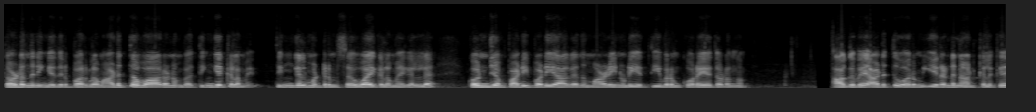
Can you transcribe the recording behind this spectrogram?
தொடர்ந்து நீங்கள் எதிர்பார்க்கலாம். அடுத்த வாரம் நம்ம திங்கட்கிழமை திங்கள் மற்றும் செவ்வாய்க்கிழமைகளில் கொஞ்சம் படிப்படியாக இந்த மழையினுடைய தீவிரம் குறைய தொடங்கும். ஆகவே அடுத்து வரும் இரண்டு நாட்களுக்கு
